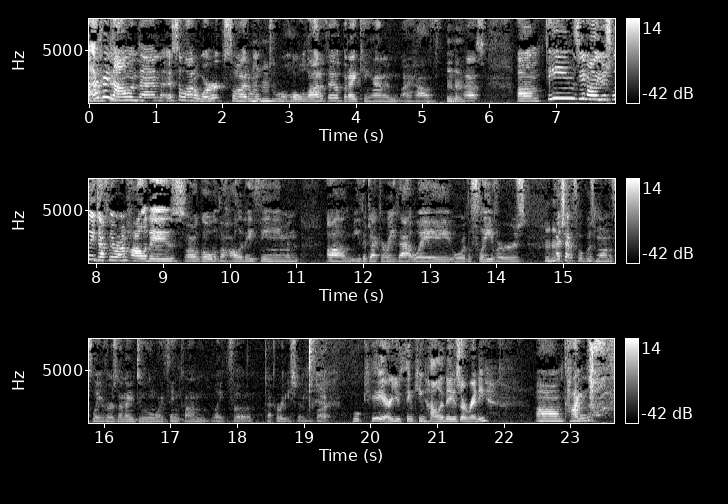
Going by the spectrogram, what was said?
every like now and then it's a lot of work, so I don't Mm-hmm. do a whole lot of it, but I can and I have in Mm-hmm. the past. Um, themes, you know, usually definitely around holidays. I'll go with a holiday theme and um, either decorate that way or the flavors. Mm-hmm. I try to focus more on the flavors than I do, I think, on like the decoration. But Okay, are you thinking holidays already? Um, kind of.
